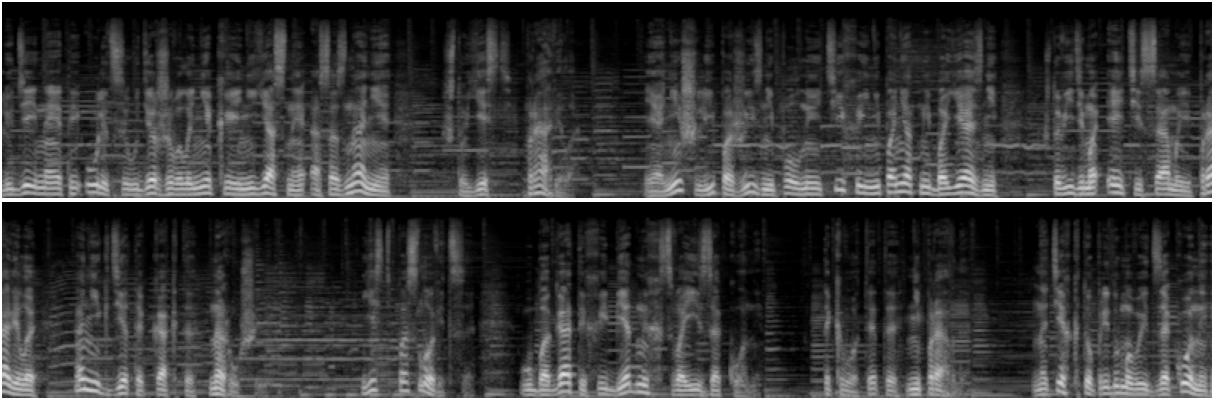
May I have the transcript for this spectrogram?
Людей на этой улице удерживало некое неясное осознание, что есть правила — и они шли по жизни полные тихой непонятной боязни, что, видимо, эти самые правила они где-то как-то нарушили. Есть пословица «У богатых и бедных свои законы». Так вот, это неправда. На тех, кто придумывает законы,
